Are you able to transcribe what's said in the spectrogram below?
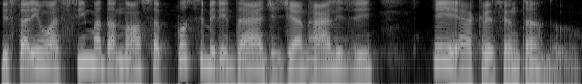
estariam acima da nossa possibilidade de análise e acrescentando.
